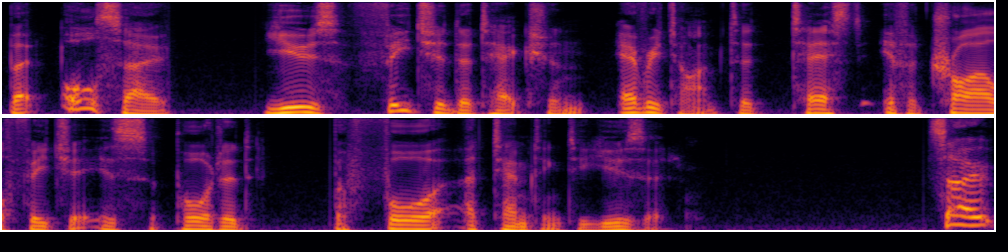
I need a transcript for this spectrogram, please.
but also use feature detection every time to test if a trial feature is supported before attempting to use it. So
